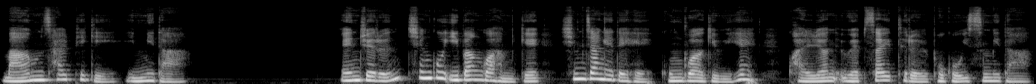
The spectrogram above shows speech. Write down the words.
마음 살피기입니다. 엔젤은 친구 이방과 함께 심장에 대해 공부하기 위해 관련 웹사이트를 보고 있습니다.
